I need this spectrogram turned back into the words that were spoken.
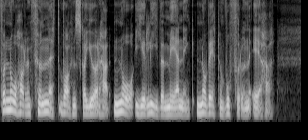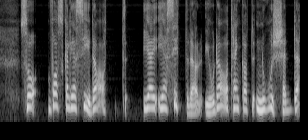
For nå har hun funnet hva hun skal gjøre her. Nå gir livet mening. Nå vet hun hvorfor hun er her. Så hva skal jeg si da? At jeg, jeg sitter der jo da og tenker at noe skjedde.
